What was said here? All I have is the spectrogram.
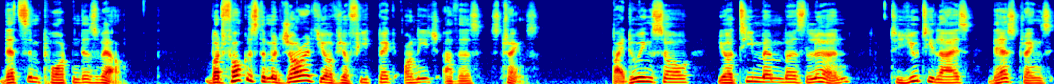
That's important as well. But focus the majority of your feedback on each other's strengths. By doing so, your team members learn to utilize their strengths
